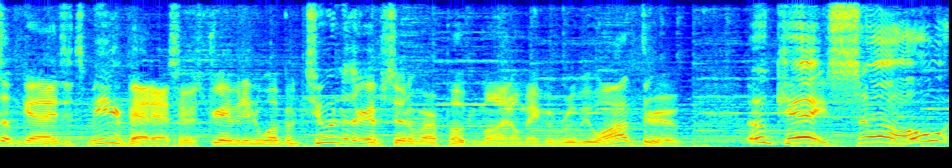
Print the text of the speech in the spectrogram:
What's up guys, it's me, your badass host Draven, and welcome to another episode of our Pokemon Omega Ruby walkthrough. Okay, so,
